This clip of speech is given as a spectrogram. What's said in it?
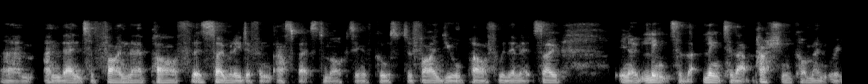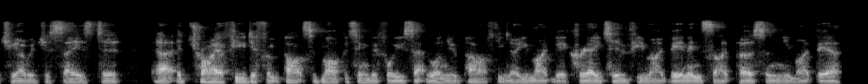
um, and then to find their path. There's so many different aspects to marketing, of course, to find your path within it. So, you know, linked to that, linked to that passion comment, Richie, I would just say is to uh, try a few different parts of marketing before you settle on your path. You know, you might be a creative, you might be an insight person, you might be a,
